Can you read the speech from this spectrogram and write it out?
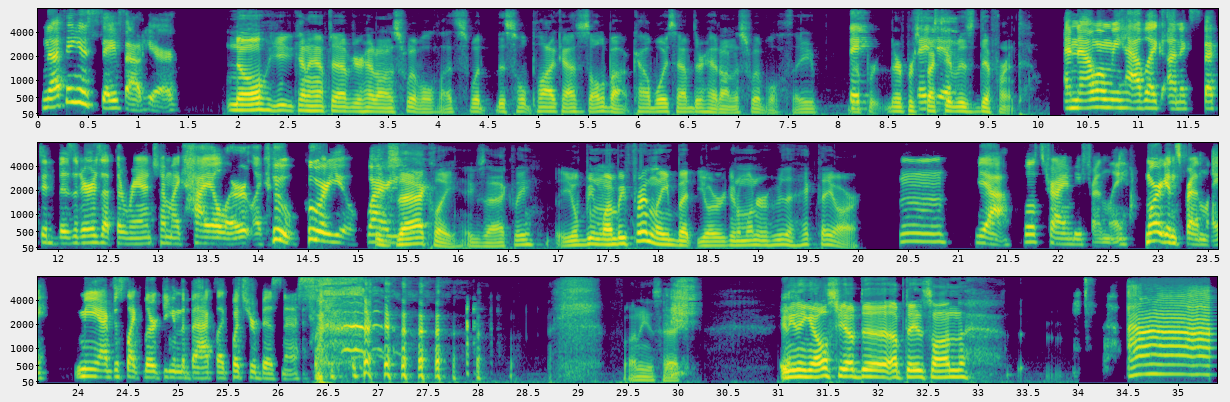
Nothing is safe out here. No, you kind of have to have your head on a swivel. That's what this whole podcast is all about. Cowboys have their head on a swivel. They, their, They- per- their perspective do. is different. And now when we have like unexpected visitors at the ranch, I'm like high alert. Like, who? Who are you? Why are you Exactly, exactly. You'll be want to be friendly, but you're gonna wonder who the heck they are. Mm, yeah, we'll try and be friendly. Morgan's friendly. Me, I'm just like lurking in the back. Like, what's your business? Funny as heck. Anything else you have to update us on? uh,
